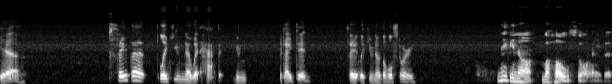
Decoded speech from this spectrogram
Yeah. Say that like you know it happened. You like I did. Say it like you know the whole story. Maybe not the whole story, but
